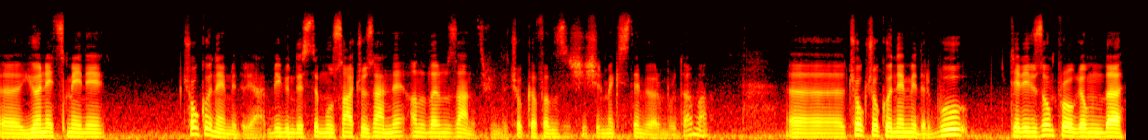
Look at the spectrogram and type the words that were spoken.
e, yönetmeni çok önemlidir yani. Bir günde size Musa Çözen'le anılarımızı anlatayım. Şimdi çok kafanızı şişirmek istemiyorum burada ama e, çok çok önemlidir. Bu televizyon programında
